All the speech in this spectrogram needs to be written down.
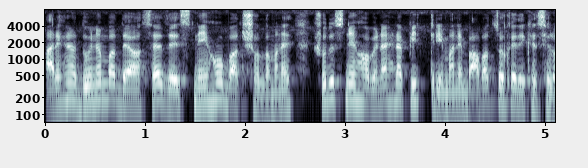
আর এখানে দুই নম্বর দেওয়া আছে যে স্নেহ বাৎসল্য মানে শুধু স্নেহ হবে না এখানে পিতৃ মানে বাবার চোখে দেখেছিল।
